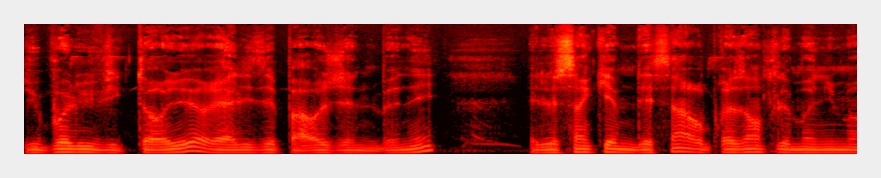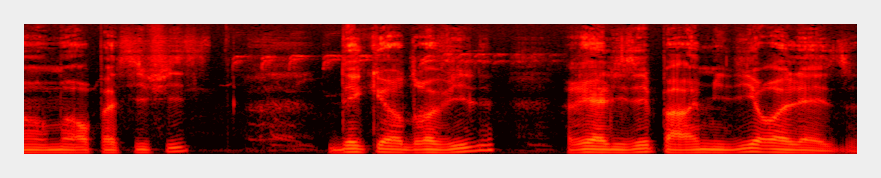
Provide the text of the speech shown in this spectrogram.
du poilu victorieux réalisé par Eugène Benet. Et le cinquième dessin représente le monument aux morts pacifiste d'Ecker-Dreville réalisé par Émilie Relaise.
